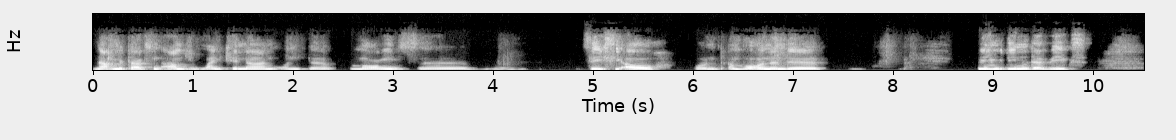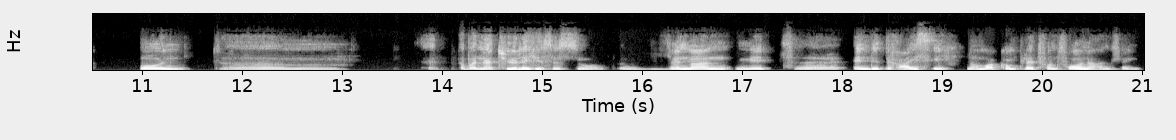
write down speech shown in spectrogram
nachmittags und abends mit meinen Kindern und äh, morgens äh, sehe ich sie auch und am Wochenende bin ich mit ihnen unterwegs. Und ähm, aber natürlich ist es so, wenn man mit äh, Ende 30 nochmal komplett von vorne anfängt,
